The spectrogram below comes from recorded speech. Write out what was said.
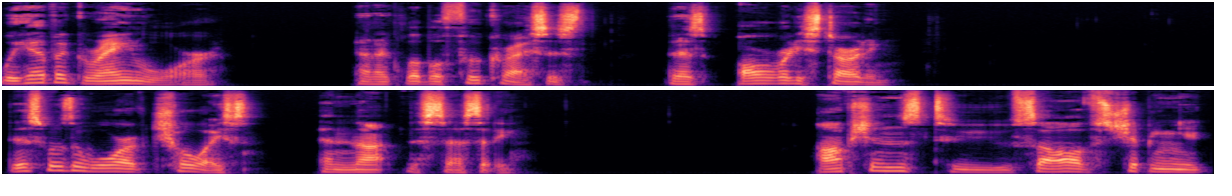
We have a grain war and a global food crisis that is already starting. This was a war of choice and not necessity. Options to solve shipping U-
